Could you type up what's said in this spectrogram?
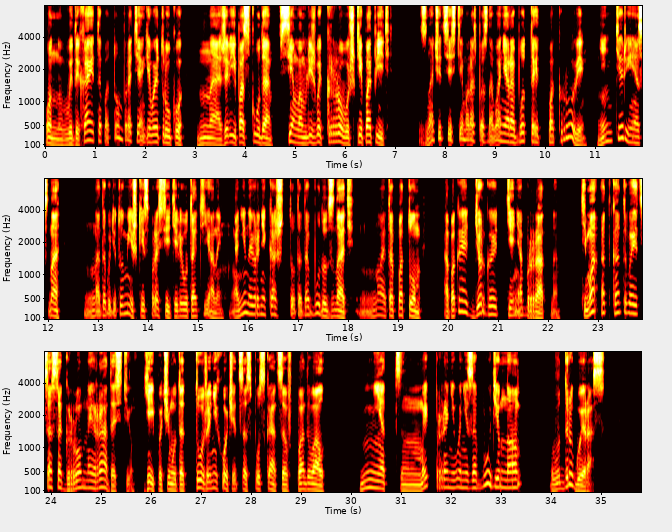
Он выдыхает, а потом протягивает руку. «На, жри, паскуда! Всем вам лишь бы кровушки попить!» «Значит, система распознавания работает по крови? Интересно!» Надо будет у Мишки спросить или у Татьяны. Они наверняка что-то да будут знать, но это потом. А пока я дергаю тень обратно. Тьма откатывается с огромной радостью. Ей почему-то тоже не хочется спускаться в подвал. Нет, мы про него не забудем, но в другой раз.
